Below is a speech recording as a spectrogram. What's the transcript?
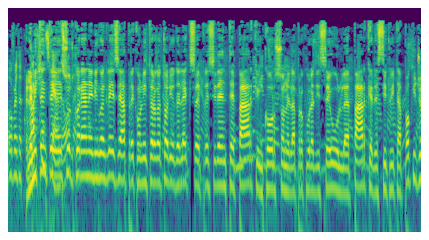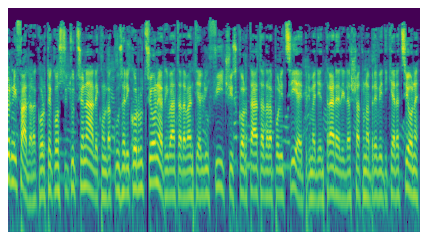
over the corruption L'emittente sudcoreana in lingua inglese apre con l'interrogatorio dell'ex presidente Park in corso nella procura di Seoul. Park, destituita pochi giorni fa dalla Corte Costituzionale con l'accusa di corruzione, è arrivata davanti agli uffici, scortata dalla polizia e prima di entrare ha rilasciato una breve dichiarazione.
